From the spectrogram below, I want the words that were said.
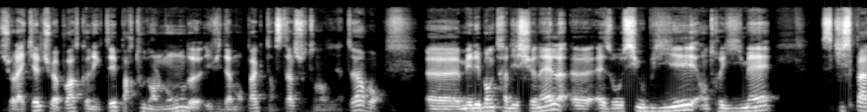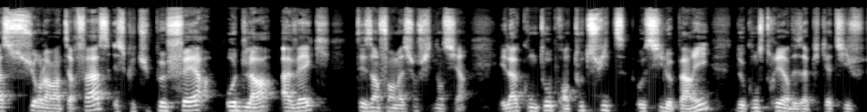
sur laquelle tu vas pouvoir te connecter partout dans le monde. Évidemment pas que tu installes sur ton ordinateur. Bon, mais les banques traditionnelles, elles ont aussi oublié entre guillemets ce qui se passe sur leur interface et ce que tu peux faire au-delà avec tes informations financières. Et là, Conto prend tout de suite aussi le pari de construire des applicatifs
